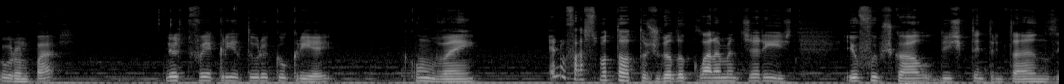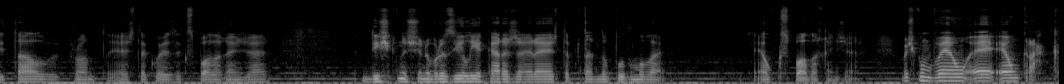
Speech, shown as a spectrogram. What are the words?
O Bruno Paz. Este foi a criatura que eu criei. Como vem, eu não faço batota. O jogador claramente gera isto. Eu fui buscá-lo, diz que tem 30 anos e tal, pronto, é esta coisa que se pode arranjar. Diz que nasceu no Brasil e a cara já era esta, portanto não pude mudar. É o que se pode arranjar. Mas como vê, é, é um craque,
